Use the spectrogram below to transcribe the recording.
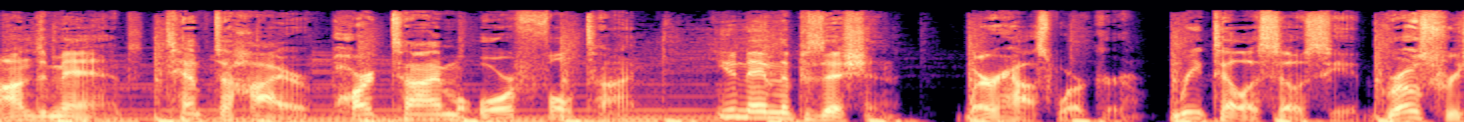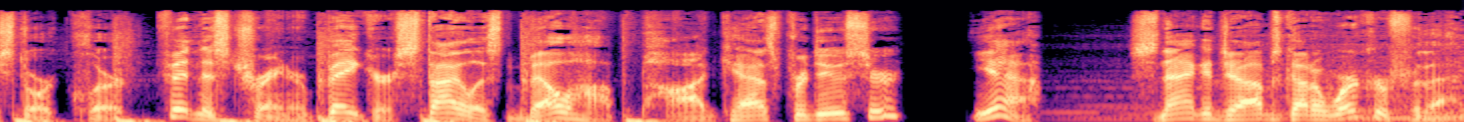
On demand, temp to hire, part time or full time. You name the position warehouse worker, retail associate, grocery store clerk, fitness trainer, baker, stylist, bellhop, podcast producer. Yeah, Snagajob's got a worker for that.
